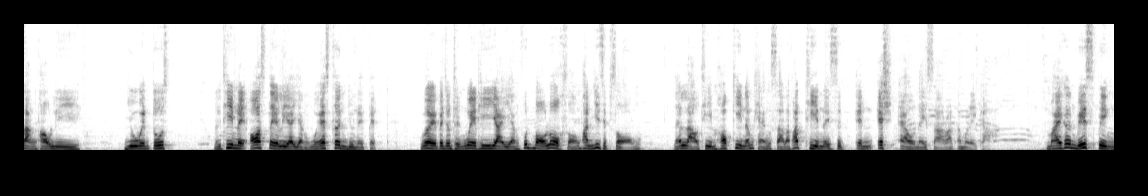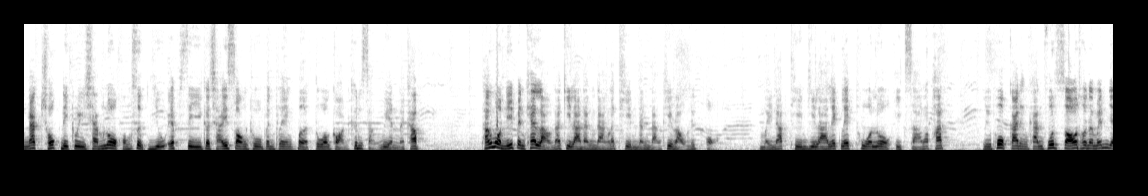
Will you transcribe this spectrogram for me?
ซังเปาลียูเวนตุสหรือทีมในออสเตรเลียอย่างเวสเทิร์นยูไนเต็ดเรื่อยไปจนถึงเวทีใหญ่อย่างฟุตบอลโลก 2022 และเหล่าทีมฮอกกี้น้ำแข็งสารพัดทีมในศึก NHL ในสหรัฐอเมริกาไมเคิลวิสปิงนักชกดีกรีแชมป์โลกของศึก UFC ก็ใช้ซองทูเป็นเพลงเปิดตัวก่อนขึ้นสังเวียนนะครับ ทั้งหมดนี้เป็นแค่เหล่านักกีฬาดัง ๆ และทีมดัง ๆ ที่เรานึกออก ไม่นับทีมกีฬาเล็ก ๆ ทั่วโลกอีกสารพัดหรือพวกการแข่งขันฟุตซอลทัวร์นาเมนต์ใ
